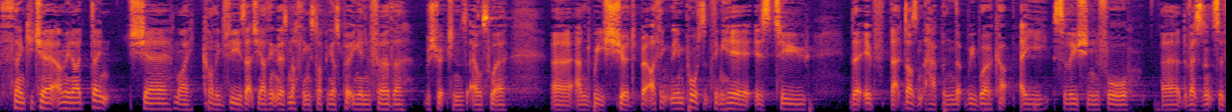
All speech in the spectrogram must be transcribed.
Thank you, Chair. I mean, I don't share my colleagues' views. Actually, I think there's nothing stopping us putting in further restrictions elsewhere, uh, and we should. But I think the important thing here is to that if that doesn't happen, that we work up a solution for uh, the residents of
